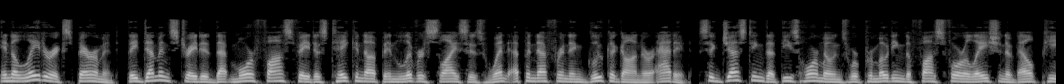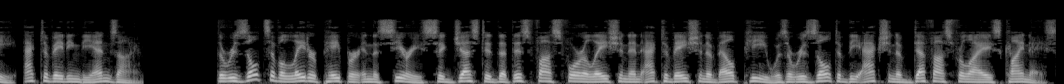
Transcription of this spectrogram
In a later experiment, they demonstrated that more phosphate is taken up in liver slices when epinephrine and glucagon are added, suggesting that these hormones were promoting the phosphorylation of LP, activating the enzyme. The results of a later paper in the series suggested that this phosphorylation and activation of LP was a result of the action of dephosphorylase kinase.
